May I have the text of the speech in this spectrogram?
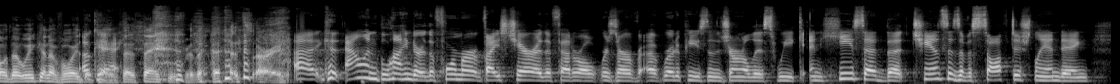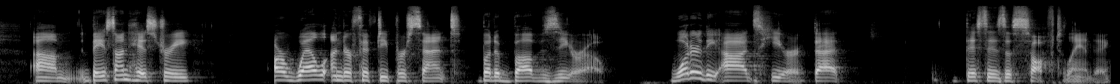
Oh, that we can avoid the okay. pain. Thank you for that. Sorry. Uh, Alan Blinder, the former vice chair of the Federal Reserve, uh, wrote a piece in the Journal this week, and he said the chances of a softish landing um, based on history are well under 50%, but above zero. What are the odds here that this is a soft landing?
